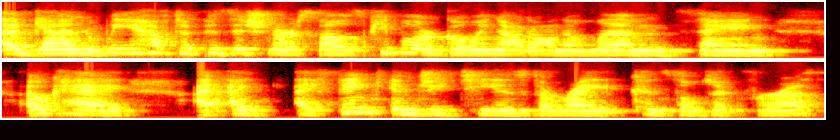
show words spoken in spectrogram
Again, we have to position ourselves. People are going out on a limb saying, okay, I, I, I think MGT is the right consultant for us.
